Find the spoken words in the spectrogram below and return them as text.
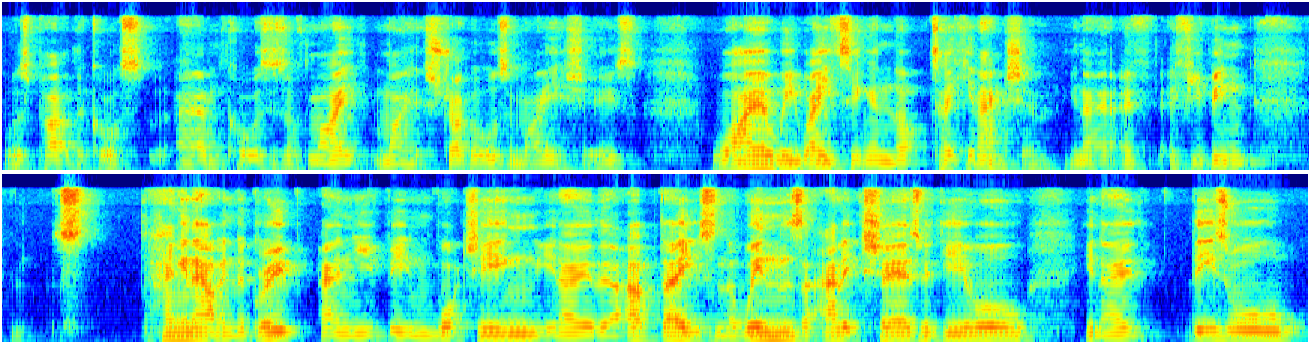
was part of the cause um, causes of my my struggles and my issues. Why are we waiting and not taking action? You know, if if you've been hanging out in the group and you've been watching, you know, the updates and the wins that Alex shares with you all, you know, these are all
